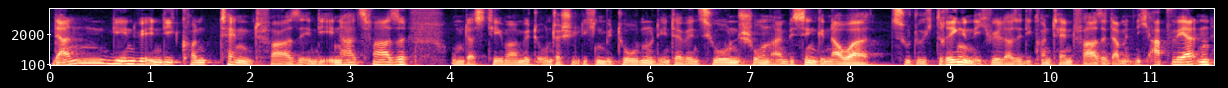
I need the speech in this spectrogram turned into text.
dann gehen wir in die Content-Phase, in die Inhaltsphase, um das Thema mit unterschiedlichen Methoden und Interventionen schon ein bisschen genauer zu durchdringen. Ich will also die Content-Phase damit nicht abwerten.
